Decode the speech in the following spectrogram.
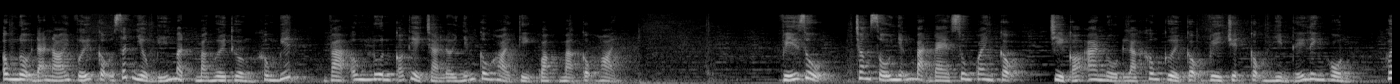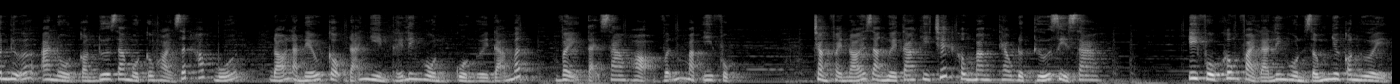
Ông nội đã nói với cậu rất nhiều bí mật mà người thường không biết và ông luôn có thể trả lời những câu hỏi kỳ quặc mà cậu hỏi. Ví dụ, trong số những bạn bè xung quanh cậu, chỉ có Arnold là không cười cậu vì chuyện cậu nhìn thấy linh hồn. Hơn nữa, Arnold còn đưa ra một câu hỏi rất hóc búa, đó là nếu cậu đã nhìn thấy linh hồn của người đã mất, vậy tại sao họ vẫn mặc y phục? Chẳng phải nói rằng người ta khi chết không mang theo được thứ gì sao? Y phục không phải là linh hồn giống như con người,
